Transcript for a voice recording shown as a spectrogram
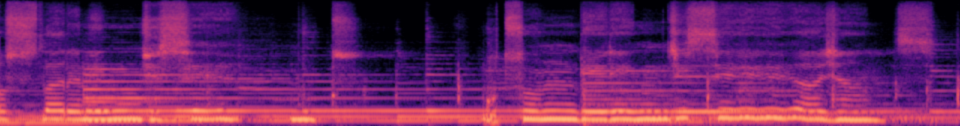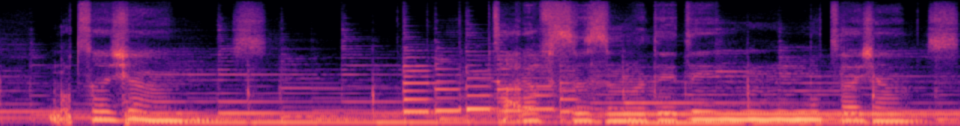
Torosların incisi Mut. Mut'un birincisi Ajans. Mut Ajans. Tarafsız mı dedin Mut Ajans?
